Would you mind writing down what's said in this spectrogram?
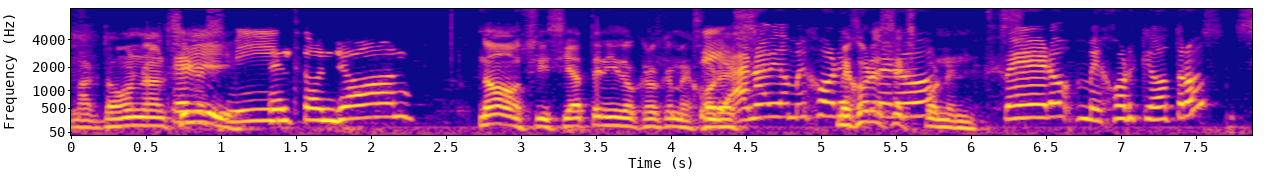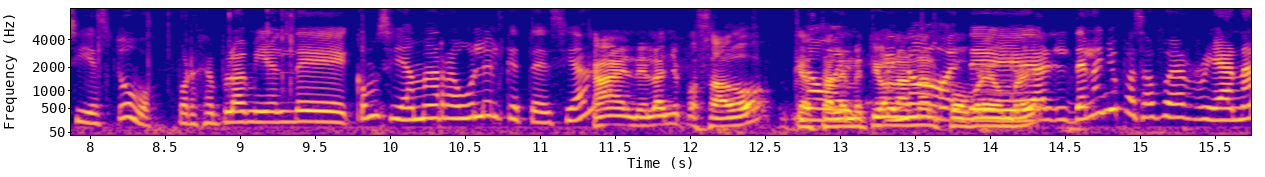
McDonald's, sí. Elton John, No, sí, sí ha tenido creo que Sí, mejores. han habido mejores, mejores pero, exponentes. Pero mejor que otros, sí estuvo. Por ejemplo, a mí el de, ¿cómo se llama Raúl el que te decía? Ah, el del año pasado, que No, hasta le metió eh, lana no, al el pobre de- hombre. El del año pasado fue Rihanna.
